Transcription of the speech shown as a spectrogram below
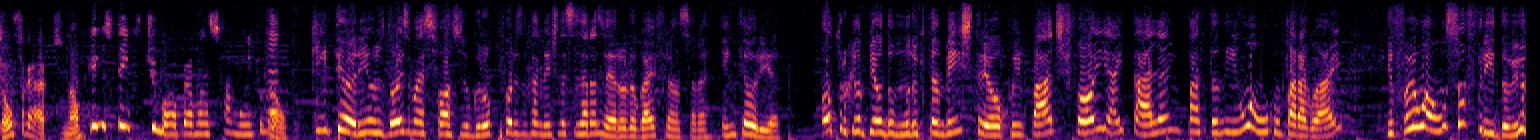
são fracos. Não porque eles têm futebol pra avançar muito, não. Que em teoria os dois mais fortes do grupo foram exatamente desse 0x0, Uruguai e França, né? Em teoria. Outro campeão do mundo que também estreou com empate foi a Itália, empatando em 1x1 com o Paraguai. E foi um a um sofrido, viu?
